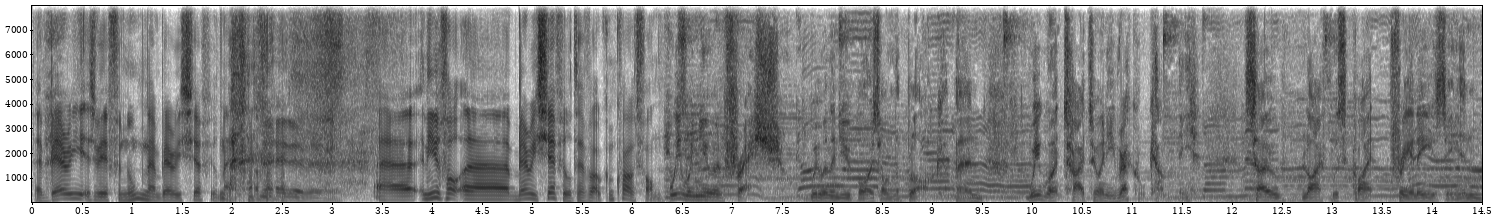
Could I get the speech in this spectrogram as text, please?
Nee, Barry is weer vernoemd naar Barry Sheffield. Nee, Eh, in ieder geval, eh, Barry Sheffield hebben we ook een quote van. We were new and fresh. We were the new boys on the block, and we weren't tied to any record company. So life was quite free and easy, and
